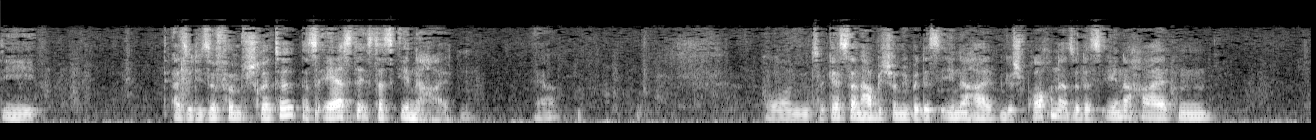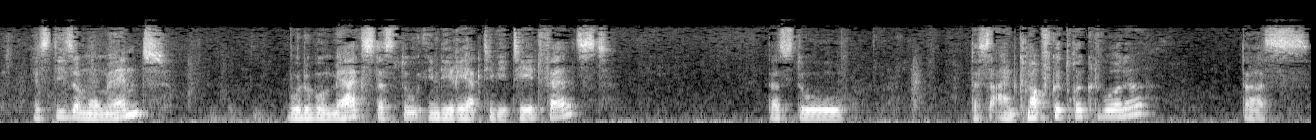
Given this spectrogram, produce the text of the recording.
die, also diese fünf Schritte. Das erste ist das Innehalten. Ja? Und gestern habe ich schon über das Innehalten gesprochen. Also das Innehalten ist dieser Moment, wo du bemerkst, dass du in die Reaktivität fällst, dass du, dass ein Knopf gedrückt wurde, dass,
